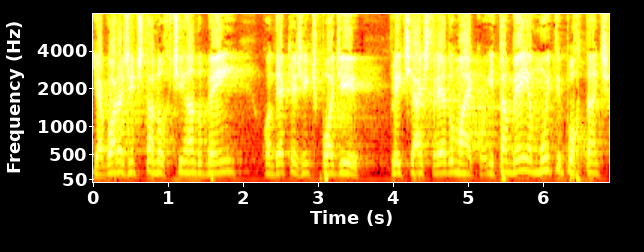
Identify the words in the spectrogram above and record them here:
E agora a gente está norteando bem quando é que a gente pode pleitear a estreia do Michael. E também é muito importante,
